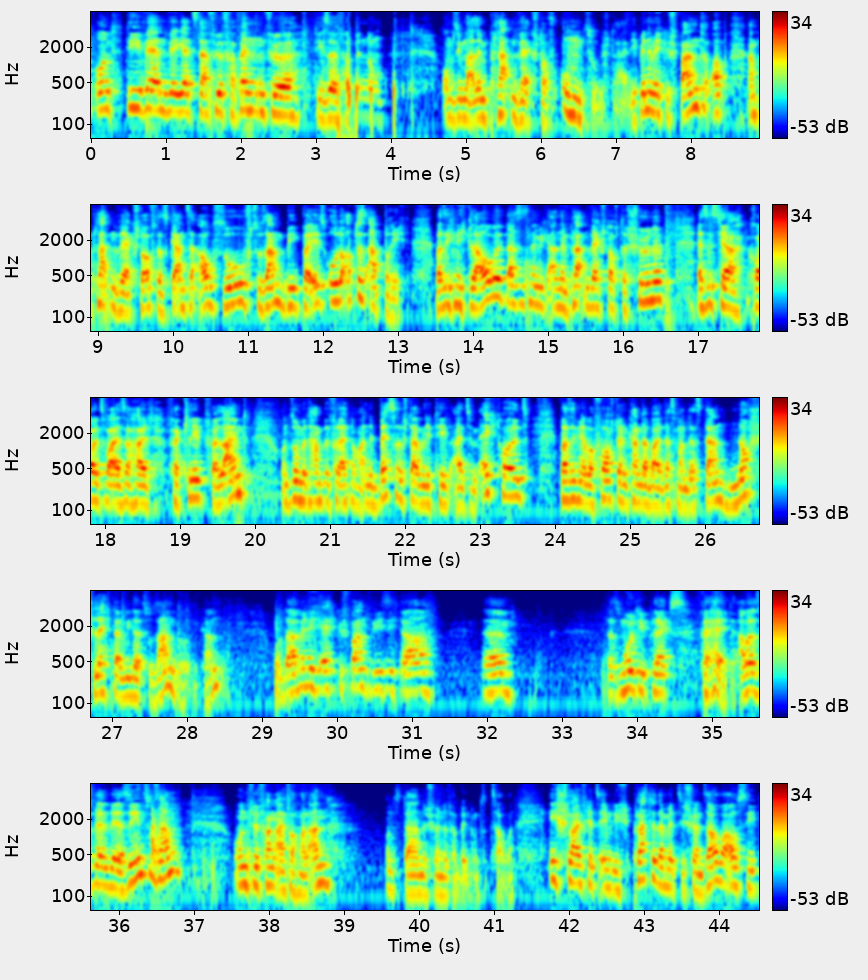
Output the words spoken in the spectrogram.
Und die werden wir jetzt dafür verwenden, für diese Verbindung um sie mal im Plattenwerkstoff umzugestalten. Ich bin nämlich gespannt, ob am Plattenwerkstoff das Ganze auch so zusammenbiegbar ist oder ob das abbricht. Was ich nicht glaube, das ist nämlich an dem Plattenwerkstoff das Schöne. Es ist ja kreuzweise halt verklebt, verleimt und somit haben wir vielleicht noch eine bessere Stabilität als im Echtholz. Was ich mir aber vorstellen kann dabei, dass man das dann noch schlechter wieder zusammendrücken kann. Und da bin ich echt gespannt, wie sich da... Äh, das Multiplex verhält. Aber das werden wir sehen zusammen und wir fangen einfach mal an, uns da eine schöne Verbindung zu zaubern. Ich schleife jetzt eben die Platte, damit sie schön sauber aussieht,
